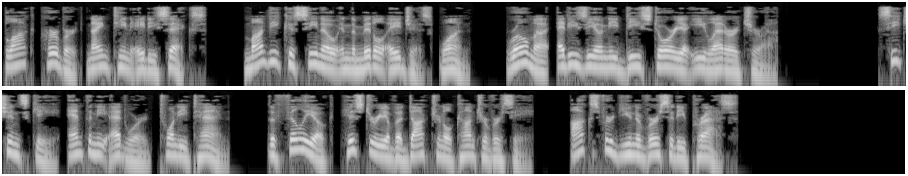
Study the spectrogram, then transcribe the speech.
Bloch, Herbert 1986. Monte Cassino in the Middle Ages, 1. Roma, Edizioni di Storia e Letteratura. Siecinski, Anthony Edward 2010. The Filioque, History of a Doctrinal Controversy. Oxford University Press.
